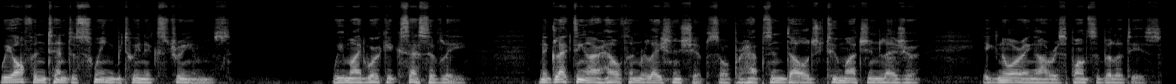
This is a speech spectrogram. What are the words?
we often tend to swing between extremes. We might work excessively, neglecting our health and relationships, or perhaps indulge too much in leisure, ignoring our responsibilities.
